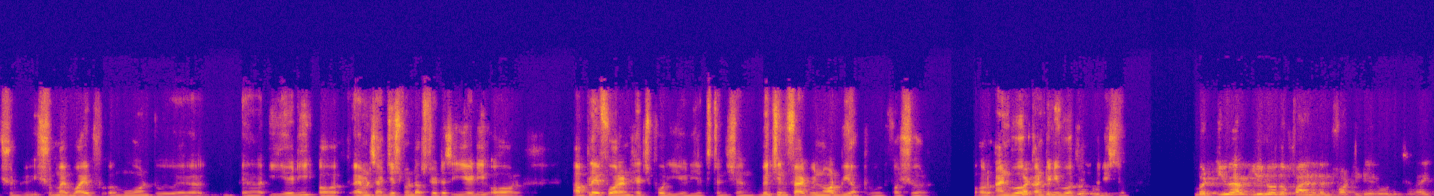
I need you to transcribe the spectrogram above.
should we should my wife uh, move on to uh, uh, EAD or I mean adjustment of status EAD or apply for an H4 EAD extension, which in fact will not be approved for sure, or and work but, continue working with this. But you have you know the 540 day rule is right?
